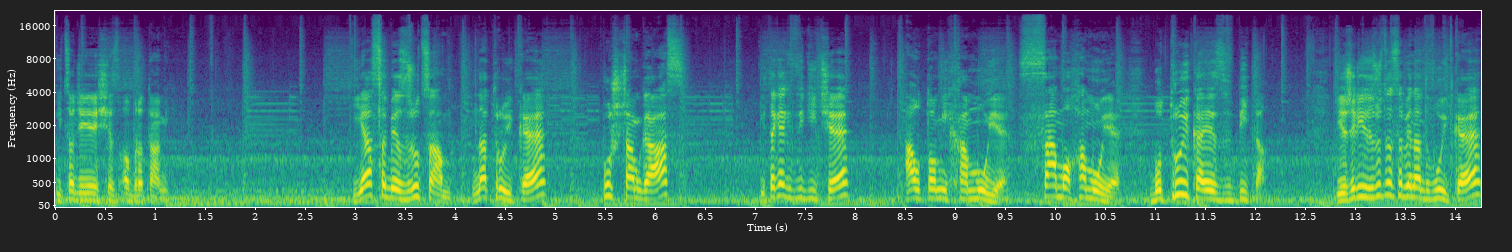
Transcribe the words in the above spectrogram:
i co dzieje się z obrotami. Ja sobie zrzucam na trójkę, puszczam gaz i tak jak widzicie, auto mi hamuje, samo hamuje, bo trójka jest wbita. Jeżeli zrzucę sobie na dwójkę,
